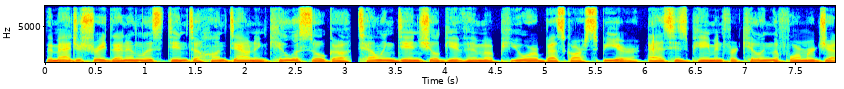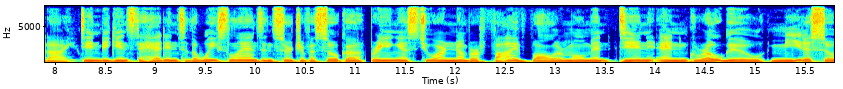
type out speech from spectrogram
The magistrate then enlists Din to hunt down and kill Ahsoka, telling Din she'll give him a pure Beskar spear as his payment for killing the former Jedi. Din begins to head into the wastelands in search of Ahsoka, bringing us to our number 5 baller moment, Din and Grogu meet Ahsoka.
